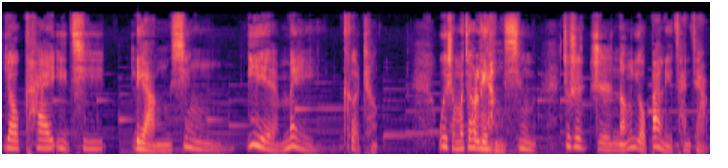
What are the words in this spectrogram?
要开一期两性夜魅课程。为什么叫两性呢？就是只能有伴侣参加，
